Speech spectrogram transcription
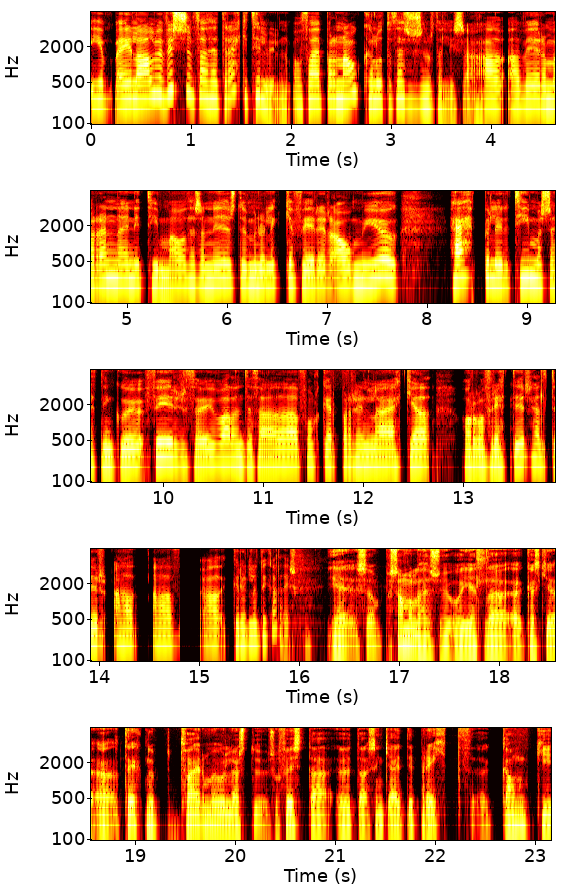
ég eiginlega alveg vissum það að þetta er ekki tilvílun og það er bara nákvæl út af þessu sem þú ert að lýsa að, að við erum að renna inn í tíma og þess að niðurstöfuminu liggja fyrir á mjög heppilegri tímasetningu fyrir þau varandi það að fólk er bara reynilega ekki að horfa fréttir heldur að, að, að grilla út í gardi sko. Ég samála þessu og ég ætla að, kannski að tekna upp tvær mögulega stuður. Svo fyrsta auðvitað, sem gæti breytt gangi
